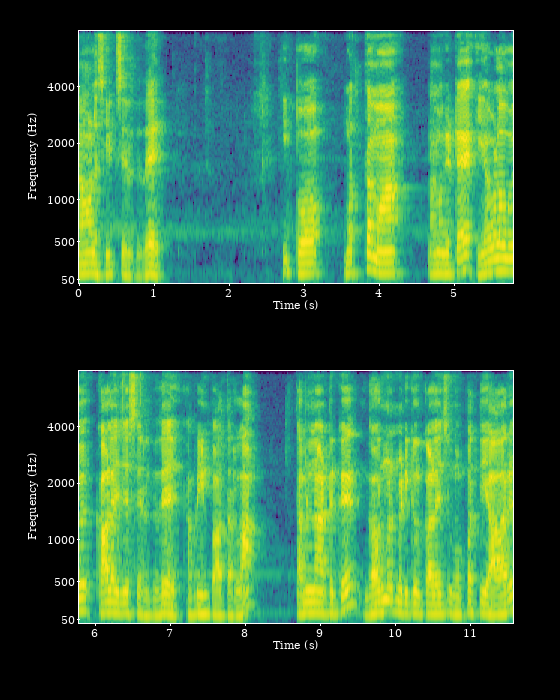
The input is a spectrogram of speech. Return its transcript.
நாலு சீட்ஸ் இருக்குது. இப்போது மொத்தமாக நம்மக்கிட்ட எவ்வளவு காலேஜஸ் இருக்குது அப்படின்னு பார்த்துடலாம் தமிழ்நாட்டுக்கு கவர்மெண்ட் மெடிக்கல் காலேஜ் முப்பத்தி ஆறு.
